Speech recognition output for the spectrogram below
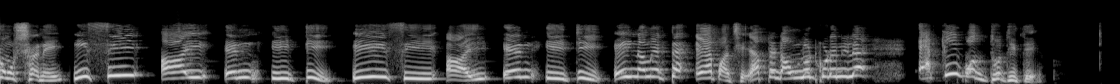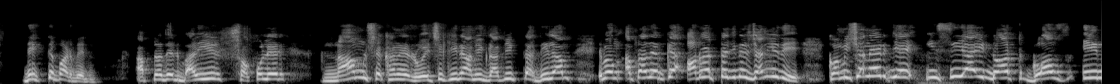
সমস্যা নেই। ইসি আই এন ইটি এই নামে একটা অ্যাপ আছে। অ্যাপটা ডাউনলোড করে নিলে একই পদ্ধতিতে দেখতে পারবেন আপনাদের বাড়ির সকলের নাম সেখানে রয়েছে কিনা, আমি গ্রাফিকটা দিলাম। এবং আপনাদেরকে আরও একটা জিনিস জানিয়ে দিই, কমিশনের যে ইসিআই ডট গভ ইন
